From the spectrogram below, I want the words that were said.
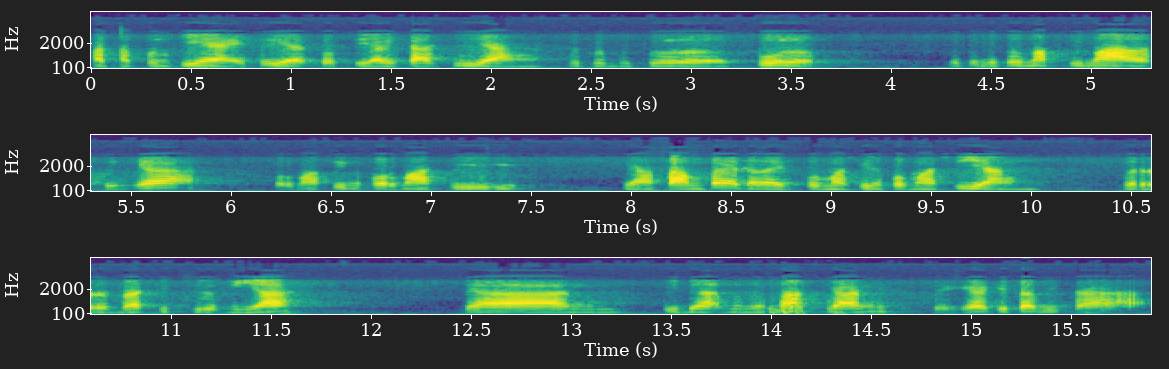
kata kuncinya itu ya sosialisasi yang betul-betul full betul-betul maksimal sehingga informasi-informasi yang sampai adalah informasi-informasi yang berbasis ilmiah dan tidak menyesatkan sehingga kita bisa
